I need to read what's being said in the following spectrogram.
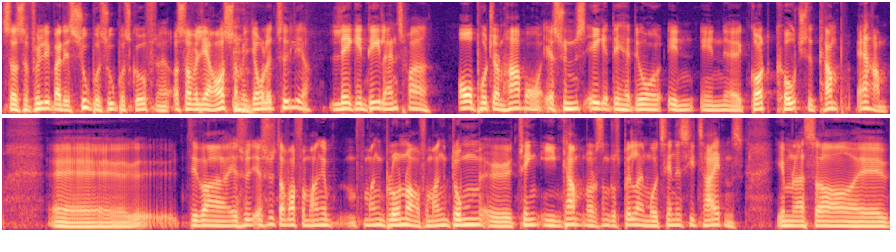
Så selvfølgelig var det super, super skuffende. Og så vil jeg også, som jeg gjorde lidt tidligere, lægge en del af ansvaret over på John Harbaugh. Jeg synes ikke, at det her det var en, en uh, godt coachet kamp af ham. Øh, det var, jeg, synes, jeg synes, der var for mange, for mange blunder og for mange dumme øh, ting i en kamp, når det sådan, du spiller imod Tennessee Titans. Jamen altså, øh,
